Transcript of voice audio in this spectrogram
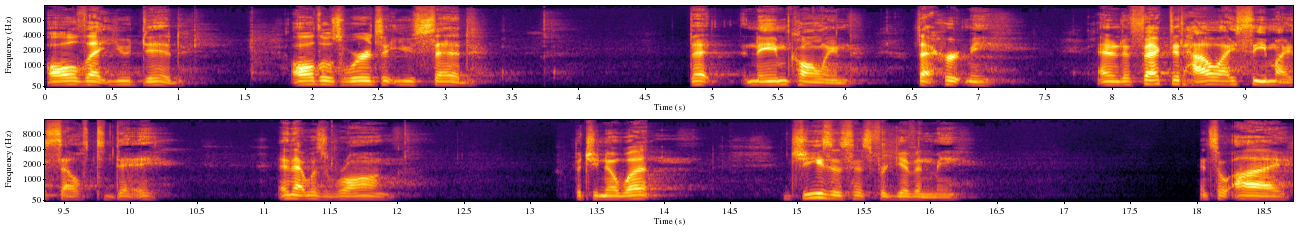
all that you did, all those words that you said, that name calling that hurt me. And it affected how I see myself today. And that was wrong. But you know what? Jesus has forgiven me. And so I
